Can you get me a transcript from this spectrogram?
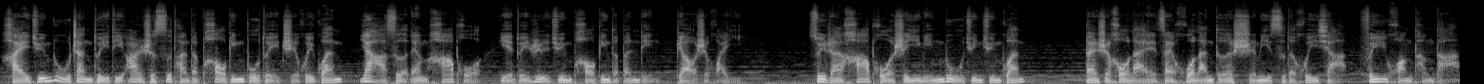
海军陆战队第二十四团的炮兵部队指挥官亚瑟·良·哈珀也对日军炮兵的本领表示怀疑。虽然哈珀是一名陆军军官，但是后来在霍兰德·史密斯的麾下飞黄腾达。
